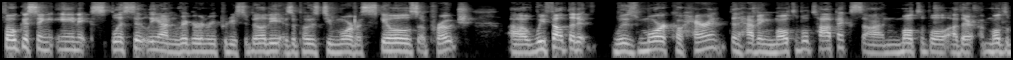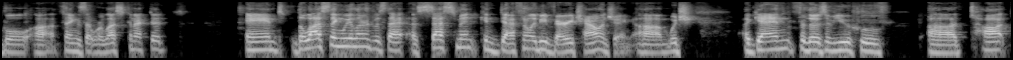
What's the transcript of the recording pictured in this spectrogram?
focusing in explicitly on rigor and reproducibility as opposed to more of a skills approach, uh, we felt that it was more coherent than having multiple topics on multiple other multiple uh, things that were less connected. And the last thing we learned was that assessment can definitely be very challenging, um, which Again, for those of you who've uh, taught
